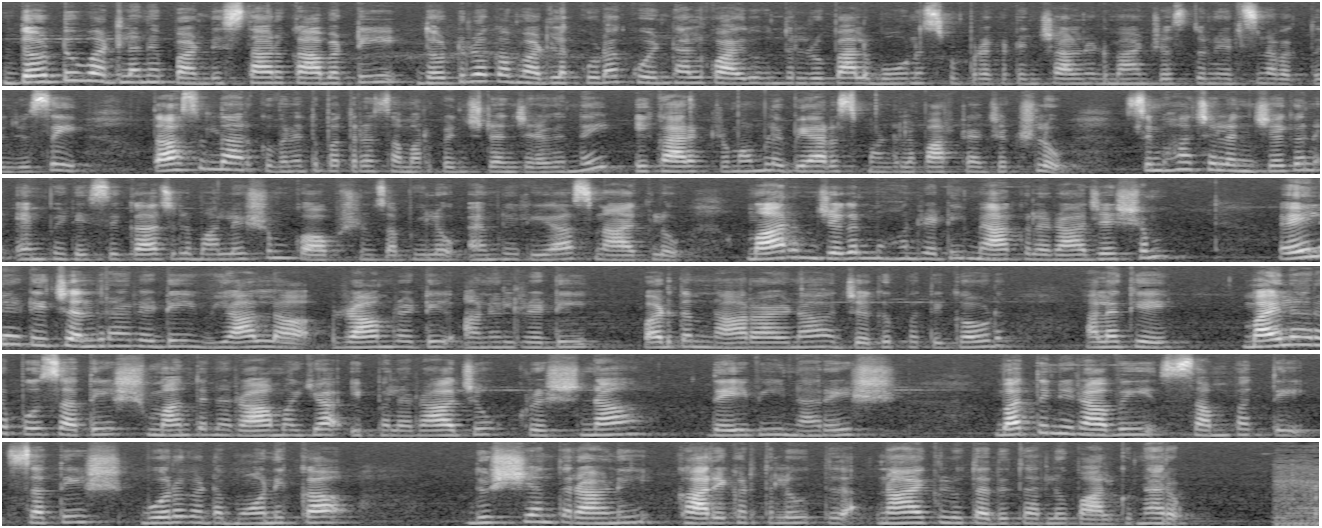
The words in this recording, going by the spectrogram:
దొడ్డు వడ్లని పండిస్తారు కాబట్టి దొడ్డు రకం వడ్లకు కూడా క్వింటాల్కు ఐదు వందల రూపాయల బోనస్ను ప్రకటించాలని డిమాండ్ చేస్తూ నిరసన వ్యక్తం చేసి తహసీల్దార్కు వినతిపత్రం సమర్పించడం జరిగింది. ఈ కార్యక్రమంలో బీఆర్ఎస్ మండల పార్టీ అధ్యక్షులు Simhachalam Jagan MPTC Gajula Mallesham co option సభ్యులు ఎండీ రియాస్ నాయకులు మారం జగన్మోహన్ రెడ్డి మేకల రాజేశం ఏలేటి చంద్రారెడ్డి వ్యాళ్ళ రామ్రెడ్డి అనిల్ రెడ్డి వడదం నారాయణ జగపతి గౌడ్ అలాగే మైలారపు సతీష్ మంతెన రామయ్య ఇప్పల రాజు కృష్ణ దేవి నరేష్ బత్తిని రవి సంపత్తి సతీష్ బూరగడ్డ మోనిక దుష్యంత్ రాణి కార్యకర్తలు నాయకులు తదితరులు పాల్గొన్నారు.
